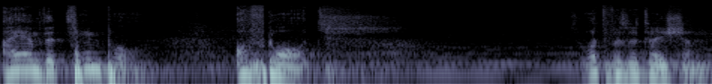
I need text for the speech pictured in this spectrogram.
I am the temple of God. So what visitation?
